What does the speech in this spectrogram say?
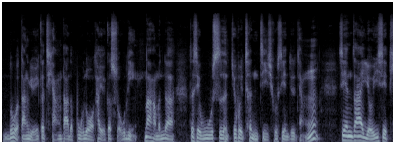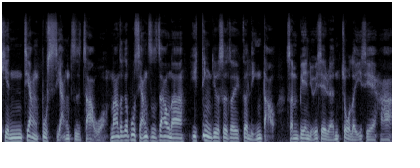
如果当有一个强大的部落，他有一个首领，那他们的这些巫师就会趁机出现，就讲，嗯，现在有一些天降不祥之兆哦。那这个不祥之兆呢，一定就是这个领导身边有一些人做了一些啊，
